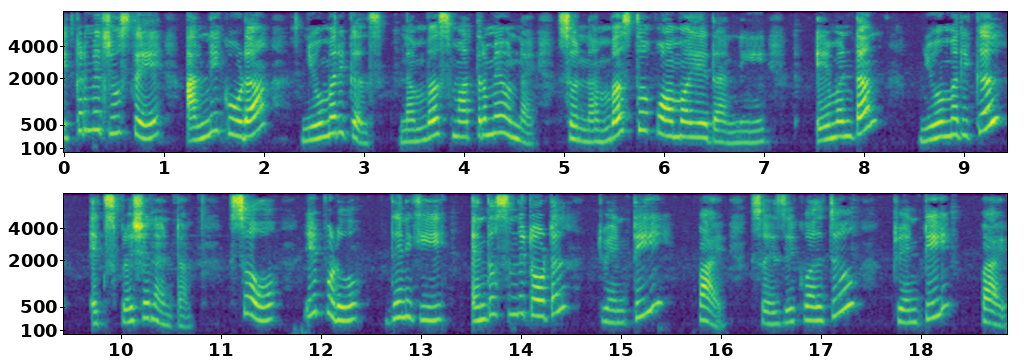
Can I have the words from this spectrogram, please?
ఇక్కడ మీరు చూస్తే అన్నీ కూడా న్యూమరికల్స్ నంబర్స్ మాత్రమే ఉన్నాయి. సో నంబర్స్తో ఫామ్ అయ్యేదాన్ని ఏమంటాం? న్యూమరికల్ ఎక్స్ప్రెషన్ అంటాం. సో ఇప్పుడు దీనికి ఎంత వస్తుంది total? Twenty five. So is equal to twenty five.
